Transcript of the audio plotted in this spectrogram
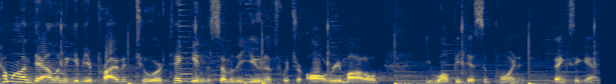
Come on down, let me give you a private tour, take you into some of the units which are all remodeled. You won't be disappointed. Thanks again.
